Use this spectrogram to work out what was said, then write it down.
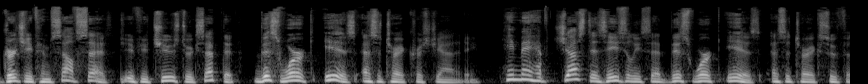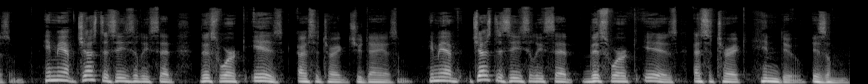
Gurdjieff himself said, if you choose to accept it, this work is esoteric Christianity. He may have just as easily said, This work is esoteric Sufism. He may have just as easily said, This work is esoteric Judaism. He may have just as easily said, This work is esoteric Hinduism.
